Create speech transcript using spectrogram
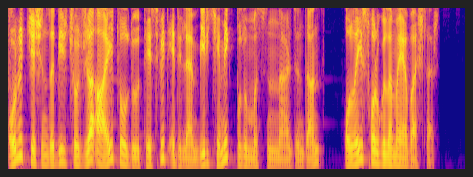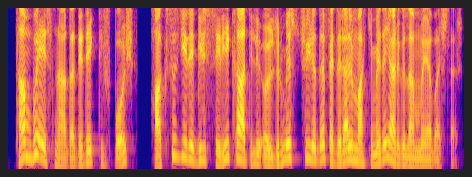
13 yaşında bir çocuğa ait olduğu tespit edilen bir kemik bulunmasının ardından olayı sorgulamaya başlar. Tam bu esnada dedektif Bosch, haksız yere bir seri katili öldürme suçuyla da federal mahkemede yargılanmaya başlar.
